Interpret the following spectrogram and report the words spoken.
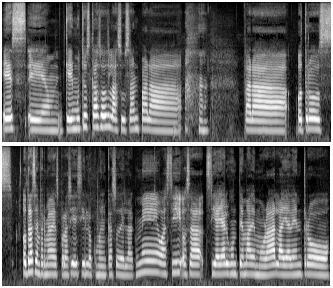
es em, que en muchos casos las usan para, para otros otras enfermedades, por así decirlo, como en el caso del acné o así, o sea, si hay algún tema de moral ahí adentro,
